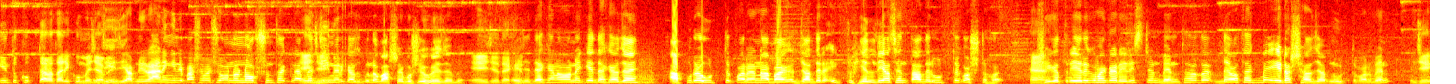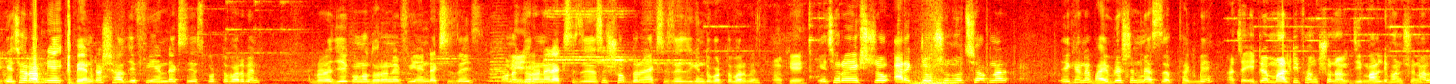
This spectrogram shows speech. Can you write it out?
কিন্তু খুব তাড়াতাড়ি কমে যাবে। জি জি আপনি রানিং এর পাশাপাশি অন্যান্য অপশন থাকলে আপনার জিমের কাজগুলো বাসায় বসে হয়ে যাবে। এই যে এই দেখেন। যে দেখেন অনেকে দেখা যায় আপুরা উঠতে পারে না বা যাদের একটু হেলদি আছেন তাদের উঠতে কষ্ট হয়। হ্যাঁ। সেক্ষেত্রে এরকম একটা রেজিস্ট্যান্ট ব্যান্ড দেওয়া থাকবে এটার সাহায্যে আপনি উঠতে পারবেন। এছাড়া আপনি ব্যান্ডটার সাহায্যে ফ্রি হ্যান্ড এক্সারসাইজ করতে পারবেন। আপনারা যে কোনো ধরনের ফ্রি হ্যান্ড এক্সারসাইজ অনেক ধরনের এক্সারসাইজ আছে সব ধরনের এক্সারসাইজ কিন্তু করতে পারবেন। ওকে এছাড়া এক্সট্রা আরেকটা অপশন হচ্ছে আপনার এখানে ভাইব্রেশন ম্যাসআপ থাকবে। আচ্ছা এটা মাল্টি ফাংশনাল জি মাল্টি ফাংশনাল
